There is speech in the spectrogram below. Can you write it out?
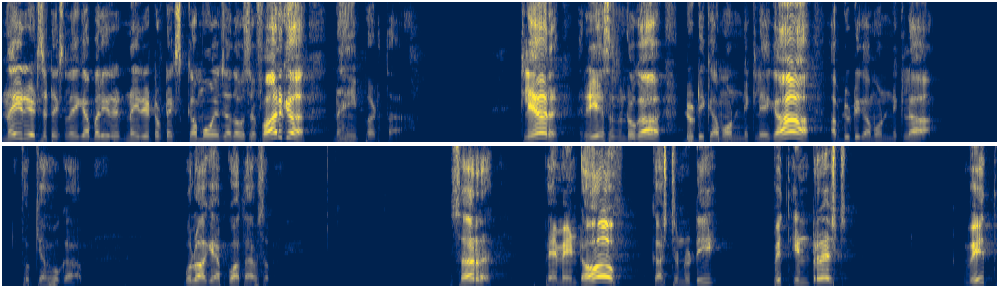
नई रेट से टैक्स लगेगा भले नई रेट ऑफ़ टैक्स कम हो या ज़्यादा उसे फ़र्क नहीं पड़ता। क्लियर रीअसेसमेंट होगा ड्यूटी का अमाउंट निकलेगा, अब ड्यूटी का अमाउंट निकला तो क्या होगा? बोलो आगे आपको आता है सब। Sir payment of custom duty with interest with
